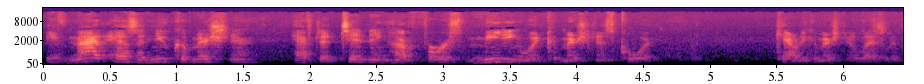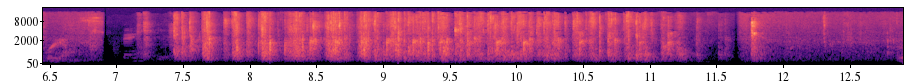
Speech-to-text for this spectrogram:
if not as a new commissioner, after attending her first meeting with Commissioners Court, County Commissioner Lesley Briones. Well,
